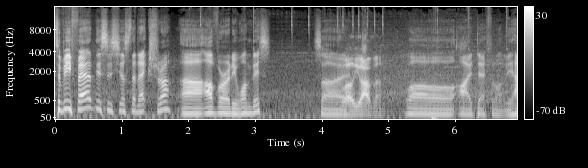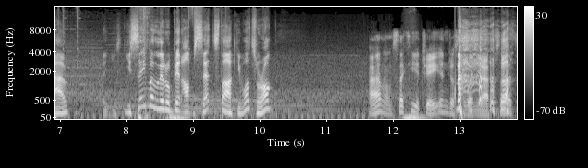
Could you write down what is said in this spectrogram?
to be fair, this is just an extra. Uh, I've already won this. So, Well, you haven't. well, I definitely have. You, you seem a little bit upset, Starkey. What's wrong? I am. I'm sick of you cheating just to win your episodes.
